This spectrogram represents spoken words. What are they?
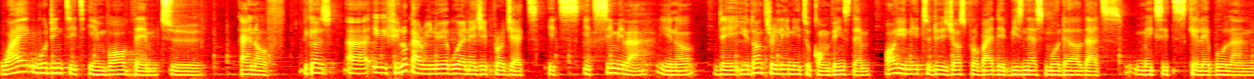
why wouldn't it involve them to kind of because uh, if you look at renewable energy projects, it's it's similar, you know, they you don't really need to convince them. All you need to do is just provide a business model that makes it scalable and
